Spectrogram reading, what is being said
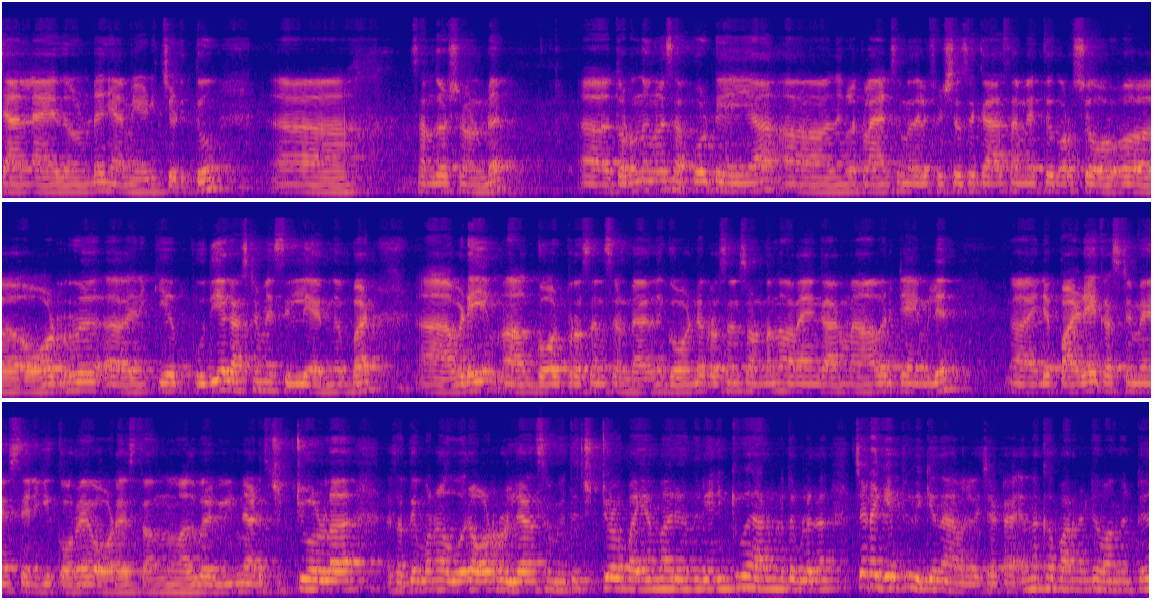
ചാനലായതുകൊണ്ട് ഞാൻ മേടിച്ചെടുത്തു. സന്തോഷമുണ്ട്. തുടർന്ന് നിങ്ങൾ സപ്പോർട്ട് ചെയ്യുക. നിങ്ങൾ പ്ലാൻസ് മുതൽ ഫിഷസ് ഒക്കെ ആ സമയത്ത് കുറച്ച് ഓർഡർ എനിക്ക് പുതിയ കസ്റ്റമേഴ്സ് ഇല്ലായിരുന്നു. ബട്ട് അവിടെയും ഗോഡ് പ്രസൻസ് ഉണ്ടായിരുന്നു. ഗോഡിന്റെ പ്രസൻസ് ഉണ്ടെന്ന് പറയാൻ കാരണം ആ ഒരു ടൈമിൽ എന്റെ പഴയ കസ്റ്റമേഴ്സ് എനിക്ക് കുറേ ഓർഡേഴ്സ് തന്നു. അതുപോലെ വീടിനടുത്ത് ചുറ്റുമുള്ള സത്യം പറഞ്ഞാൽ ഒരു ഓർഡർ ഇല്ലാത്ത സമയത്ത് ചുറ്റുമുള്ള പയ്യന്മാർ വന്നിട്ട് എനിക്ക് പോയി അറിഞ്ഞിട്ട് പിള്ളേർ ചേട്ടാ ഗപ്പി വിൽക്കുന്ന ആളല്ലേ ചേട്ടാ? എന്നൊക്കെ പറഞ്ഞിട്ട് വന്നിട്ട്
